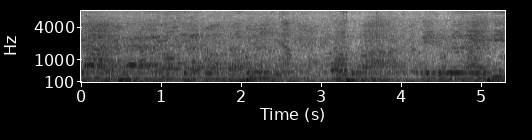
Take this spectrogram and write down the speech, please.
ได้แค่รองแชมป์ลำดับที่หนึ่งบอกว่าเป็นประเด็นที่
